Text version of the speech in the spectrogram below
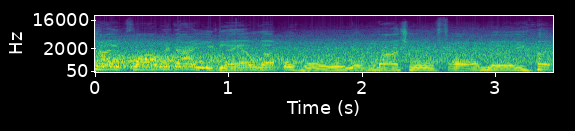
ชัยคว้าไม่ได้อีกแล้วครับ โอ้โห ลงมาโชว์ฟอร์มเลยครับ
